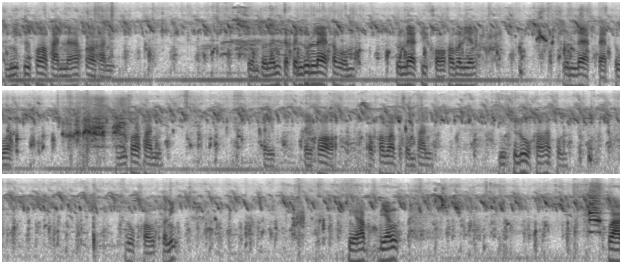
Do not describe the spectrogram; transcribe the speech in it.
อันนี้คือพ่อพันธุ์นะครับ พ่อพันธุ์ ส่วนตัวนั้นจะเป็นรุ่นแรกครับผม รุ่นแรกที่ขอเขามาเลี้ยง รุ่นแรกแปดตัวอันนี้พ่อพันธุ์ไก่ไก่พ่อเอาเข้ามาผสมพันธุ์นี่คือลูกเขาครับผม ลูกของตัวนี้ นี่ครับเลี้ยงว่าง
